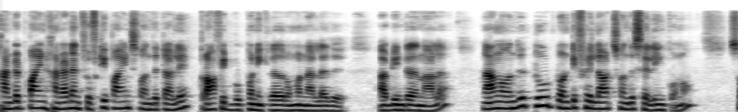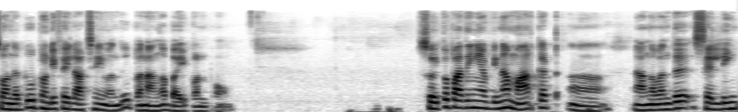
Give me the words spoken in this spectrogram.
hundred point hundred and fifty points வந்துட்டாலே ப்ராஃபிட் புக் பண்ணிக்கிறது ரொம்ப நல்லது அப்படின்றதுனால நாங்கள் வந்து டூ டுவெண்ட்டி ஃபைவ் லாட்ஸ் வந்து செல்லிங் போனோம் ஸோ அந்த டூ டுவெண்ட்டி ஃபைவ் லாட்ஸையும் வந்து இப்போ நாங்கள் பை பண்ணுறோம் ஸோ இப்போ பார்த்தீங்க அப்படின்னா மார்க்கெட் நாங்கள் வந்து செல்லிங்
